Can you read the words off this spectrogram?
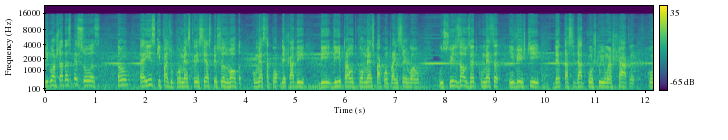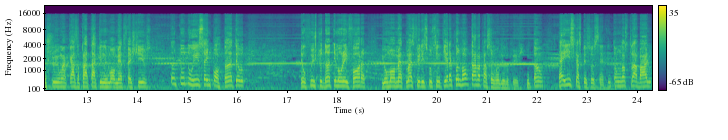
e gostar das pessoas. Então, é isso que faz o comércio crescer, as pessoas voltam, começam a deixar de, de, de ir para outro comércio para comprar em São João. Os filhos ausentes começam a investir dentro da cidade, construir uma chácara, construir uma casa para estar aqui nos momentos festivos. Então, tudo isso é importante. Eu, eu fui estudante e morei fora e o momento mais feliz que eu senti era quando voltava para São João do Peixe. Então, é isso que as pessoas sentem. Então, o nosso trabalho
